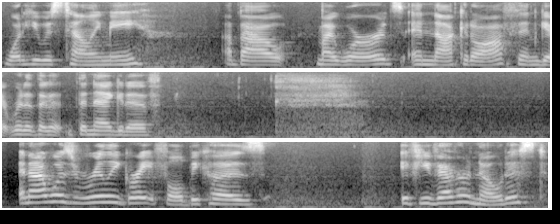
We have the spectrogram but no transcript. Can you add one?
what he was telling me about my words and knock it off and get rid of the, the negative. And I was really grateful because if you've ever noticed,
